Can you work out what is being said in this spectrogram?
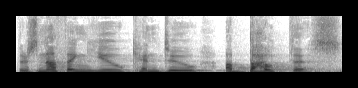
There's nothing you can do about this.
